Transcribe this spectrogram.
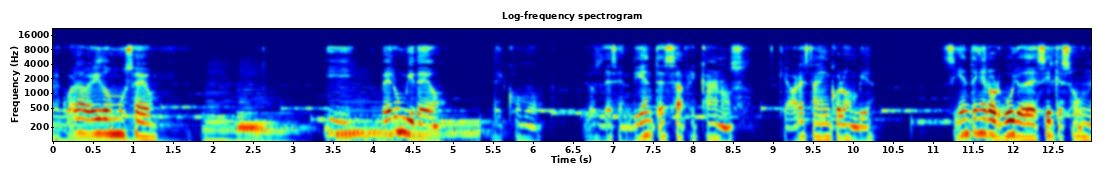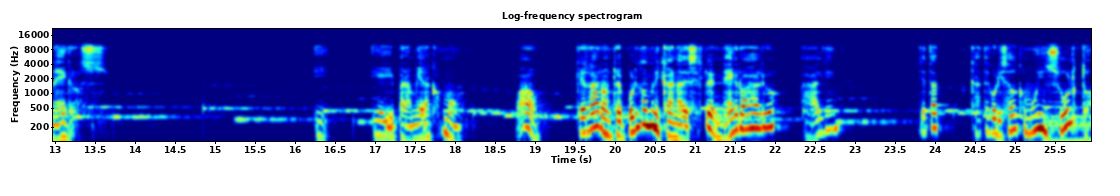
recuerdo haber ido a un museo y ver un video de cómo los descendientes africanos que ahora están en Colombia sienten el orgullo de decir que son negros. Y, y, para mí era como, wow, qué raro, en República Dominicana decirle negro a algo, a alguien, ya está categorizado como un insulto.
